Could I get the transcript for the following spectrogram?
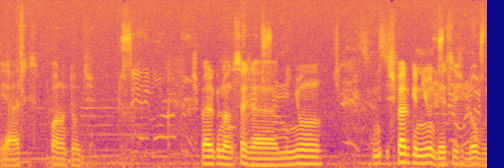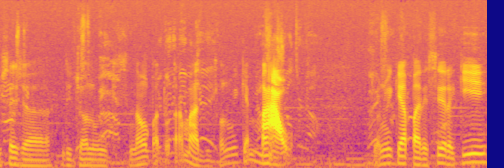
E acho que foram todos. Espero que não seja nenhum. Espero que nenhum desses lobos seja de John Wick. senão pá, tô tramado. John Wick é mau. John Wick ia aparecer aqui,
